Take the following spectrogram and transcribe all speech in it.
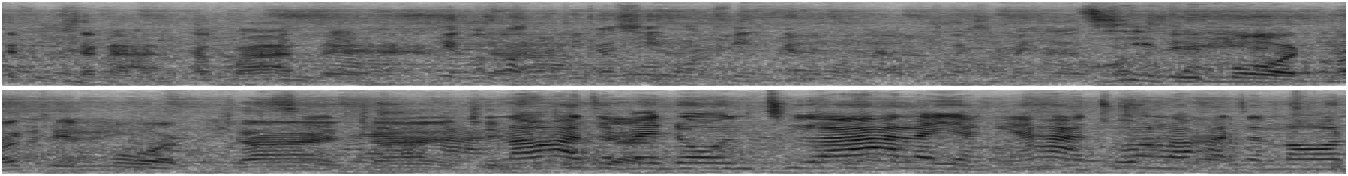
สนุกสนานทั้งบ้านเลยฮะ เห็นว่าก่อนอันนี้ก็ฉีดวัคซีนกันหมดแล้วด้วยใช่ไหมฮะวัคซีนหมดวัคซีนหมดใช่ใช่ฉีดเราอาจจะไปทุกย่งโดนเชื้ออะไรอย่างเงี้ยค่ะ ช่วงเราอาจจะนอน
